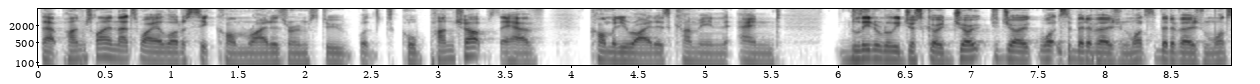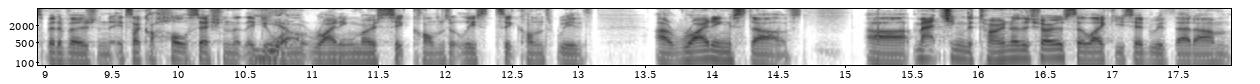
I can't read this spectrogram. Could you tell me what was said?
that punchline. That's why a lot of sitcom writers' rooms do what's called punch ups. They have comedy writers come in and literally just go joke to joke. What's the better version? What's the better version? What's the better version? It's like a whole session that they do Yeah. on writing most sitcoms, or at least sitcoms with uh, writing staffs, uh, matching the tone of the show. So, like you said, with that um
